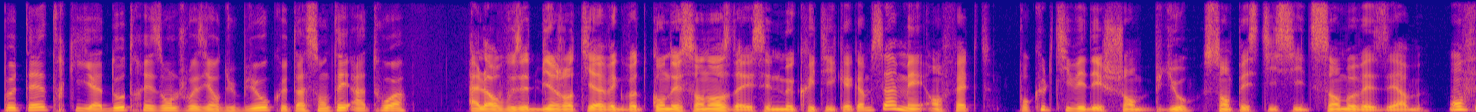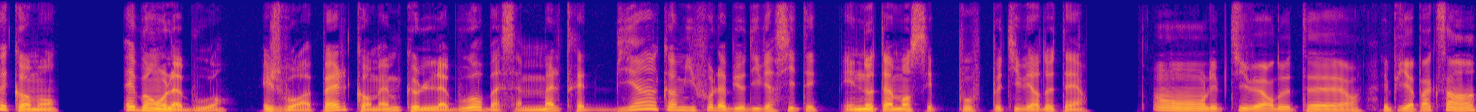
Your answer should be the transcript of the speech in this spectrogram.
Peut-être qu'il y a d'autres raisons de choisir du bio que ta santé à toi. Alors, vous êtes bien gentil avec votre condescendance d'essayer de me critiquer comme ça, mais en fait, pour cultiver des champs bio, sans pesticides, sans mauvaises herbes, on fait comment? Eh ben, on laboure. Et je vous rappelle quand même que le labour, bah, ça maltraite bien comme il faut la biodiversité, et notamment ces pauvres petits vers de terre. Oh, les petits vers de terre. Et puis il n'y a pas que ça, hein.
